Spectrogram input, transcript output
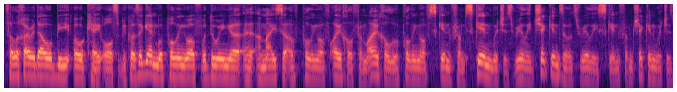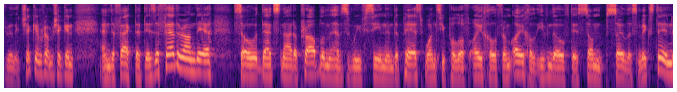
So that will be okay also because again we're pulling off, we're doing a, a, a maisa of pulling off oichel from oichel, we're pulling off skin from skin, which is really chicken, so it's really skin from chicken, which is really chicken from chicken. And the fact that there's a feather on there, so that's not a problem, as we've seen in the past. Once you pull off oichel from oichel, even though if there's some psilus mixed in,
